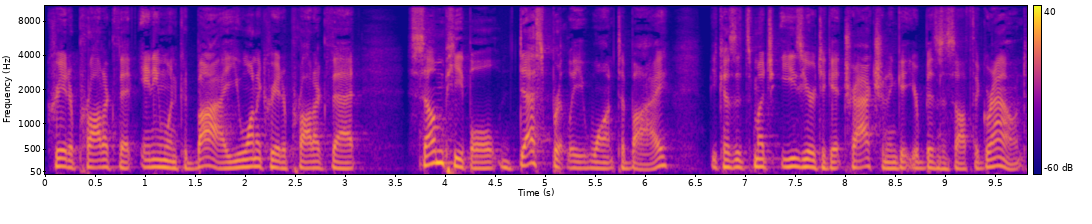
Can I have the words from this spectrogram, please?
create a product that anyone could buy. You want to create a product that some people desperately want to buy because it's much easier to get traction and get your business off the ground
